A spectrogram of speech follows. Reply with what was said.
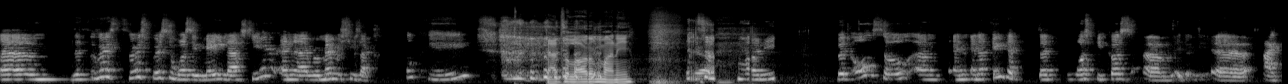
Um, the first first person was in May last year, and I remember she was like, "Okay." That's a lot of money. That's yeah. a lot of money but also, um, and, and I think that that was because um, uh, I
